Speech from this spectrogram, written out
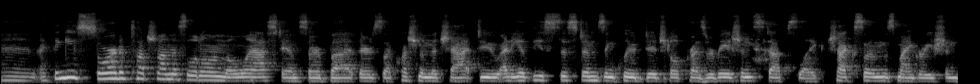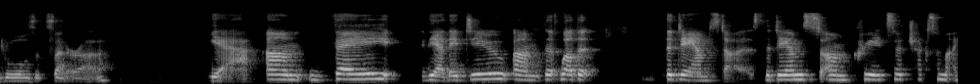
And I think you sort of touched on this a little in the last answer, but there's a question in the chat. Do any of these systems include digital preservation steps like checksums, migration tools, et cetera? Yeah, um, they, yeah, they do, um, the, well, the, the dams does, the dams, um, creates a checksum, I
